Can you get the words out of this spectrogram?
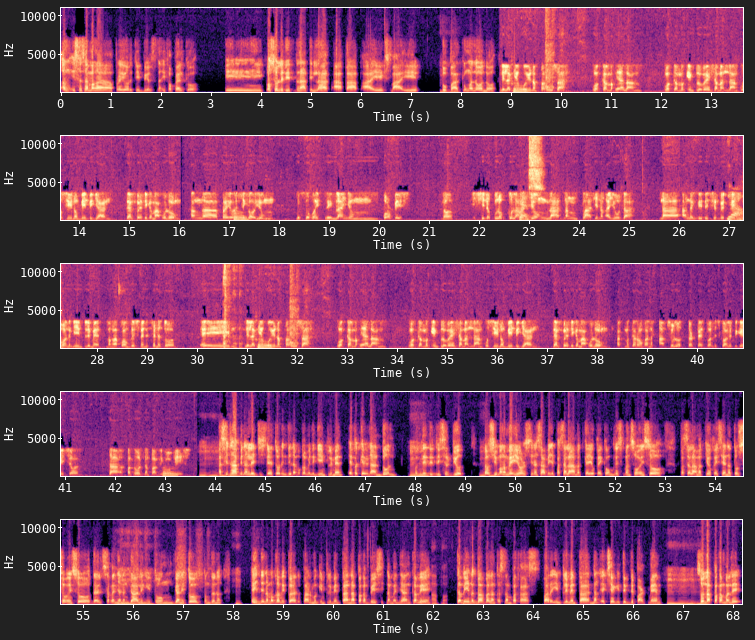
ang isa sa mga priority bills na ipapel ko, i-consolidate na natin lahat. AKAP, AIX, MAIP, TUPAD, kung ano, no? Nilagyan ko yun ng parusa. Huwag ka makialam, huwag ka mag-influensya man lang kung sino bibigyan dahil pwede ka makulong. Ang ah, priority ko, yung gusto ko i-streamline yung four piece. No? Sinuklob ko lahat Yes. yung lahat ng klase ng ayuda na ang nagdi-distribute Yeah. mismo, nag-implement, mga congressmen at senador, eh, nilagyan ko yun ng parusa. Huwag ka makialam, huwag ka mag-influensya man lang kung sino bibigyan dahil pwede ka makulong at magkaroon ka ng absolute perpetual disqualification sa pag-hold ng public Hmm. office. Mm-mm. Ang sinasabi ng legislator, hindi naman kami nag implement Eh, ba't kayo nandun pag Mhm. nadidistribute? Tapos yung mga mayor, sinasabi niya, pasalamat kayo kay Congressman so-and-so, pasalamat kayo kay Senator so-and-so dahil sa kanya nang galing itong ganito, itong gano'n. Mm. Eh, hindi naman kami para, para mag-implementa. Napaka-basic naman yan. Kami, Opo. kami yung nagbabalangkas ng batas para implementa ng executive department. Mhm. So napakamali.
